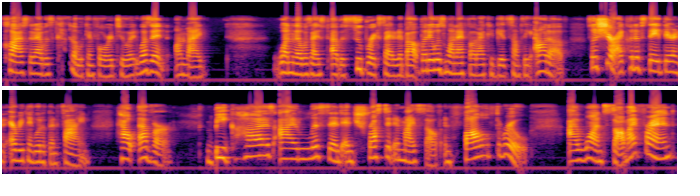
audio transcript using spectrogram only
class that I was kind of looking forward to. It wasn't on my one that was I, I was super excited about, but it was one I felt I could get something out of. So sure, I could have stayed there and everything would have been fine. However, because I listened and trusted in myself and followed through, I one saw my friend,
